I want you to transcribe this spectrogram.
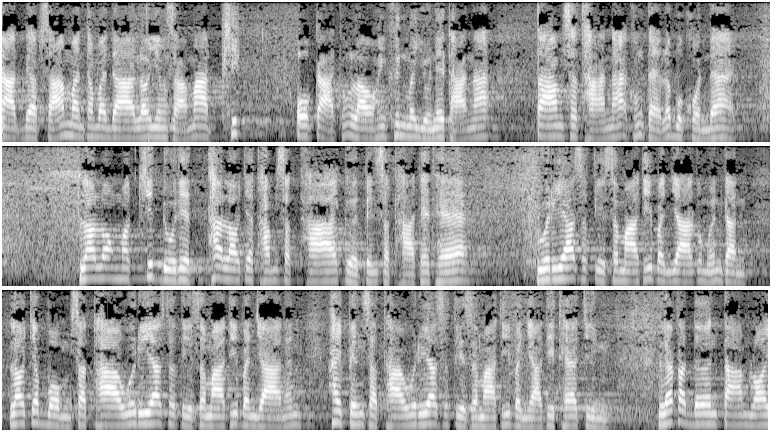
นาดแบบสามัญธรรมดา เรายังสามารถพลิกโอกาสของเราให้ขึ้นมาอยู่ในฐานะ ตามสถานะของแต่ละบุคคลได้ เราลองมาคิดดูดิถ้าเราจะทำศรัทธาเกิดเป็นศรัทธาแท้ๆวิริยะสติสมาธิปัญญาก็เหมือนกัน เราจะบ่มศรัทธาวิริยะสติสมาธิปัญญานั้น ให้เป็นศรัทธาวิริยะสติสมาธิปัญญาที่แท้จริง แล้วก็เดินตามรอย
